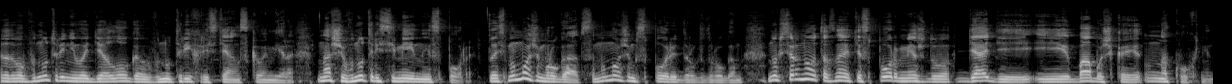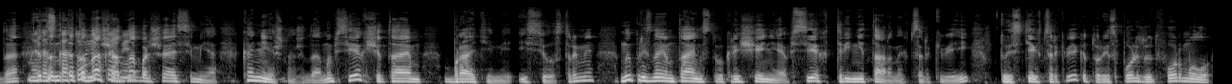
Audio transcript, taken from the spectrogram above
этого внутреннего диалога внутри христианского мира. Наши внутрисемейные споры. То есть мы можем ругаться, мы можем спорить друг с другом, но все равно это, знаете, спор между дядей и бабушкой на кухне, да? Это это, это наша одна большая семья. Конечно же, да. Мы всех считаем братьями и сестрами. Мы признаем таинство крещения всех тринитарных церквей, то есть тех церквей, которые используют формулу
